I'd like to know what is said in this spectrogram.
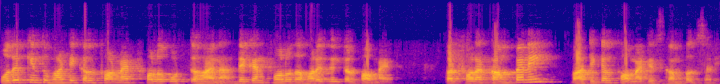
ওদের কিন্তু ভার্টিক্যাল ফরম্যাট ফলো করতে হয় না। They can follow the horizontal format but for a company vertical format is compulsory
